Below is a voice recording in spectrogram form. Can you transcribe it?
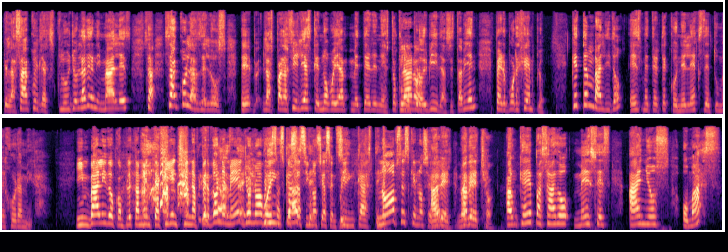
que la saco y la excluyo. La de animales, o sea, saco las de los eh, las parafilias que no voy a meter en esto como Claro. prohibidas, ¿está bien? Pero, por ejemplo, ¿qué tan válido es meterte con el ex de tu mejor amiga? Inválido completamente aquí en China. Perdóneme, yo no hago esas cosas si no se hacen. Sí. Brincaste. No, pues es que no se a vale. ver, no a ver, derecho. aunque haya pasado meses, años o más,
